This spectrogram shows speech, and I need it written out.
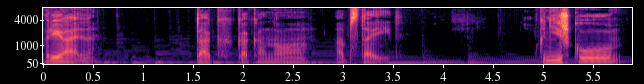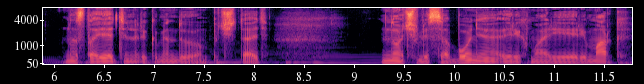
реально. Так, как оно обстоит. Книжку настоятельно рекомендую вам почитать. «Ночь в Лиссабоне» Эрих Мария Ремарк –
